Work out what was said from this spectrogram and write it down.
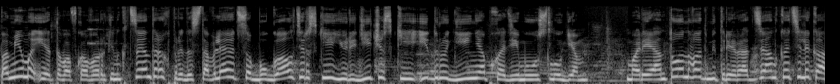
Помимо этого в коворкинг-центрах предоставляются бухгалтерские, юридические и другие необходимые услуги. Мария Антонова, Дмитрий Родзянко, телеканал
